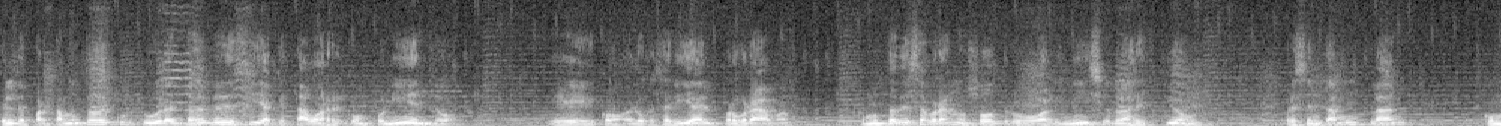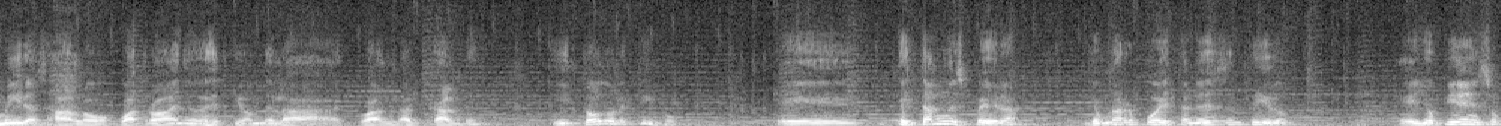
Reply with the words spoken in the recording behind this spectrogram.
del Departamento de Cultura, entonces me decía que estaban recomponiendo eh, con lo que sería el programa como ustedes sabrán, nosotros al inicio de la gestión presentamos un plan con miras a los cuatro años de gestión de la actual alcalde y todo el equipo. Eh, estamos en espera de una respuesta en ese sentido. Eh, yo pienso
